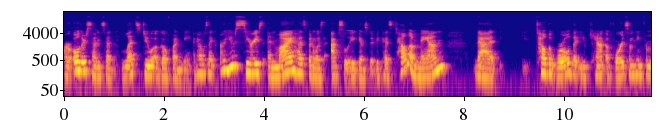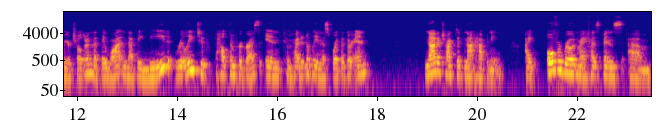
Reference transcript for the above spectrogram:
our older son said let's do a gofundme. And i was like are you serious? And my husband was absolutely against it because tell a man that tell the world that you can't afford something from your children that they want and that they need really to help them progress in competitively in the sport that they're in not attractive not happening. I overrode my husband's um,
